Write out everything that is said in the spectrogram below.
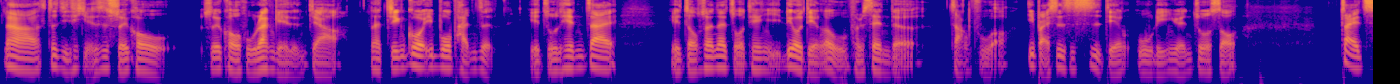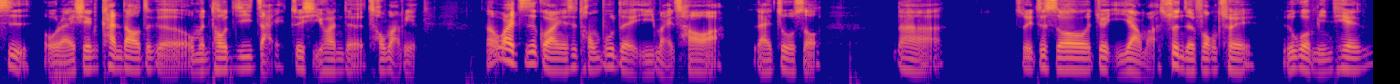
那这几天也是随口随口胡乱给人家。那经过一波盘整，也昨天在也总算在昨天以六点二五 percent 的涨幅哦，一百四十四点五零元做收。再次我来先看到这个我们投机仔最喜欢的筹码面。那外资管也是同步的以买超啊来做收，那所以这时候就一样嘛，顺着风吹。如果明天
